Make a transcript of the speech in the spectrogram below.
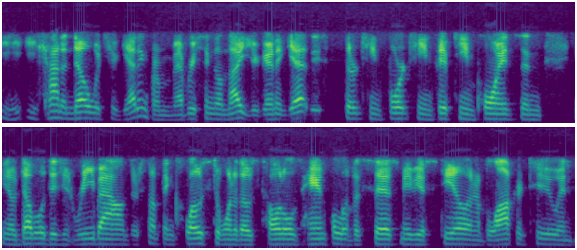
you, you kind of know what you're getting from him every single night. You're going to get these 13, 14, 15 points and, you know, double digit rebounds or something close to one of those totals, handful of assists, maybe a steal and a block or two. And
